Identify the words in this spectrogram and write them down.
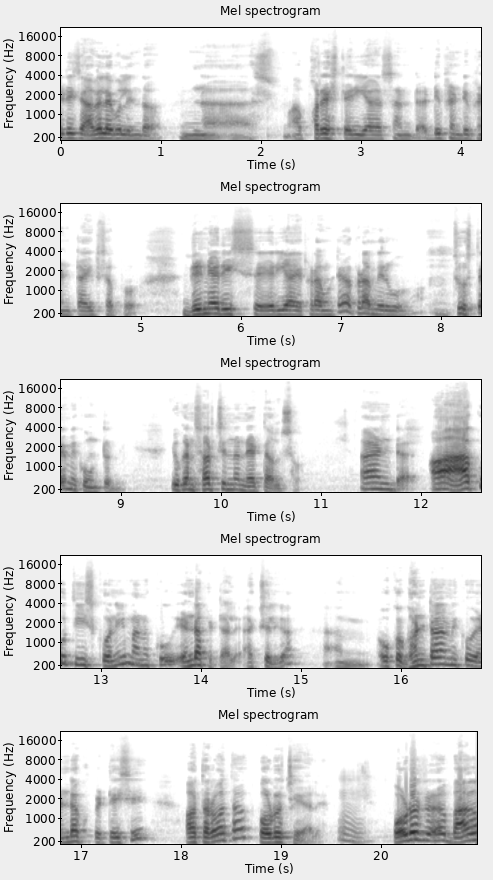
it is available in the forest areas and different different types of greeneries area ఎక్కడ ఉంటే అక్కడ మీరు చూస్తే మీకు ఉంటుంది. You can search in the net also. And ఆ ఆకు తీసుకొని మనకు ఎండ పెట్టాలి యాక్చువల్గా. ఒక గంట మీకు ఎండకు పెట్టేసి ఆ తర్వాత పౌడర్ చేయాలి. పౌడర్ బాగా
